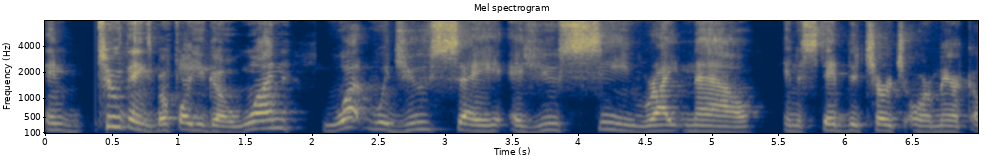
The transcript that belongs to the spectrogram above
And two things before you go. One, what would you say as you see right now in the state of the church or America?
